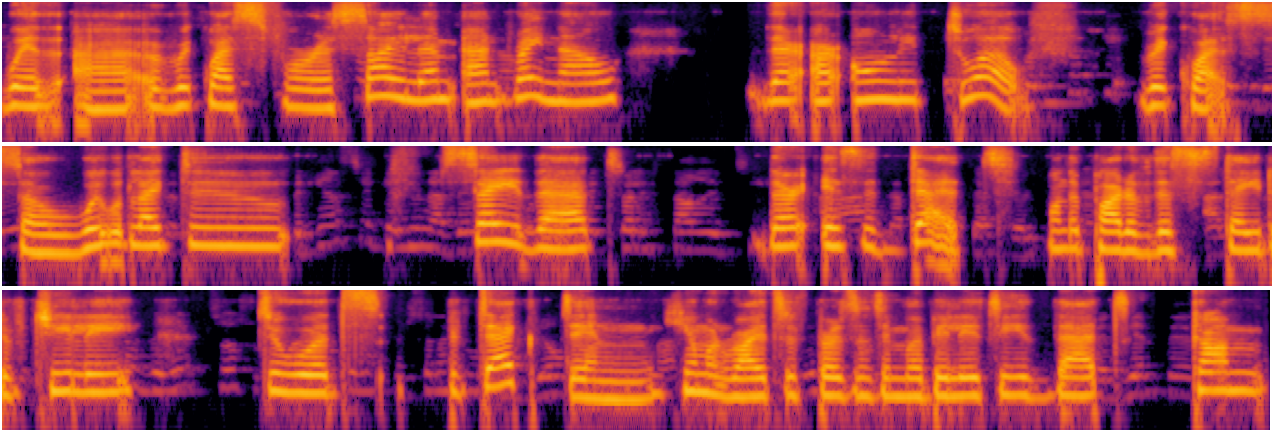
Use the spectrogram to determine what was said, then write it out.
with uh, requests for asylum, and right now there are only 12 requests. So we would like to say that there is a debt on the part of the state of Chile towards protecting human rights of persons in mobility that come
